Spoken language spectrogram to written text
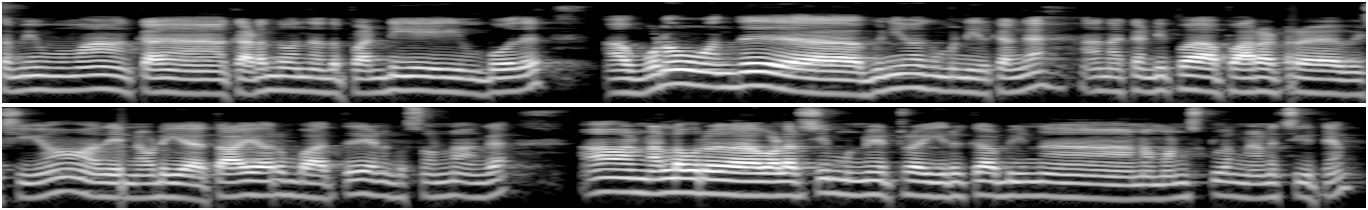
சமீபமாக க கடந்து வந்த அந்த பண்டிகையும் போது உணவு வந்து விநியோகம் பண்ணியிருக்காங்க. நான் கண்டிப்பாக பாராட்டுற விஷயம் அது என்னுடைய தாயாரும் பார்த்து எனக்கு சொன்னாங்க. நல்ல ஒரு வளர்ச்சி முன்னேற்றம் இருக்குது அப்படின்னு நான் மனசுக்குள்ளே நினச்சிக்கிட்டேன்.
